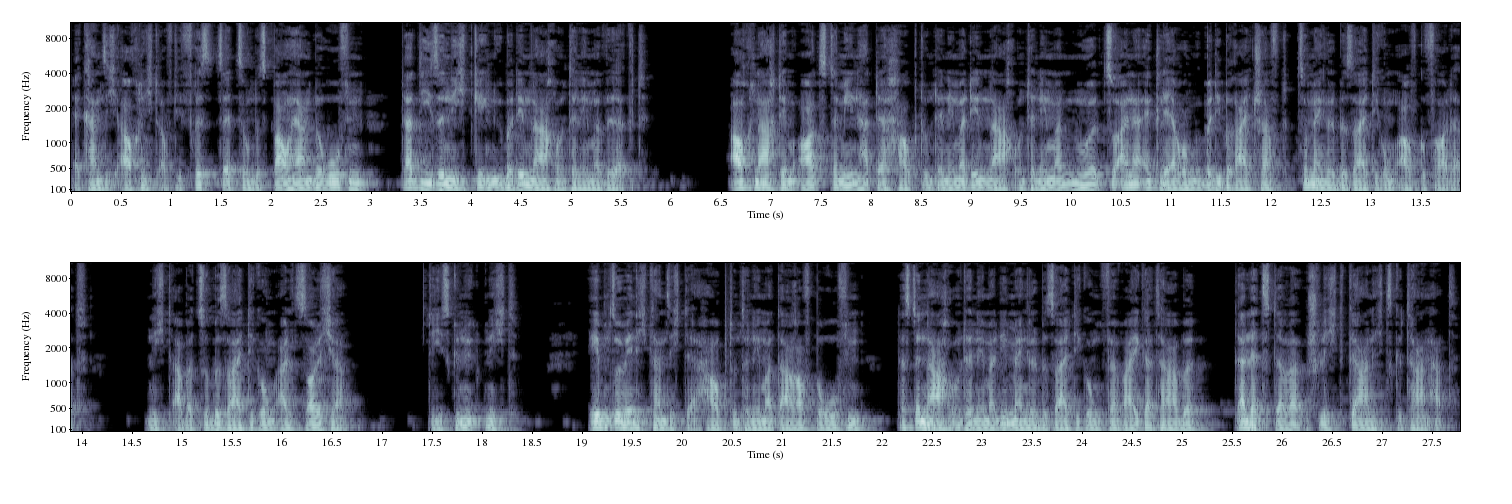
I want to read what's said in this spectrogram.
Er kann sich auch nicht auf die Fristsetzung des Bauherrn berufen, da diese nicht gegenüber dem Nachunternehmer wirkt. Auch nach dem Ortstermin hat der Hauptunternehmer den Nachunternehmer nur zu einer Erklärung über die Bereitschaft zur Mängelbeseitigung aufgefordert, nicht aber zur Beseitigung als solcher. Dies genügt nicht. Ebenso wenig kann sich der Hauptunternehmer darauf berufen, dass der Nachunternehmer die Mängelbeseitigung verweigert habe da letzterer schlicht gar nichts getan hat.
